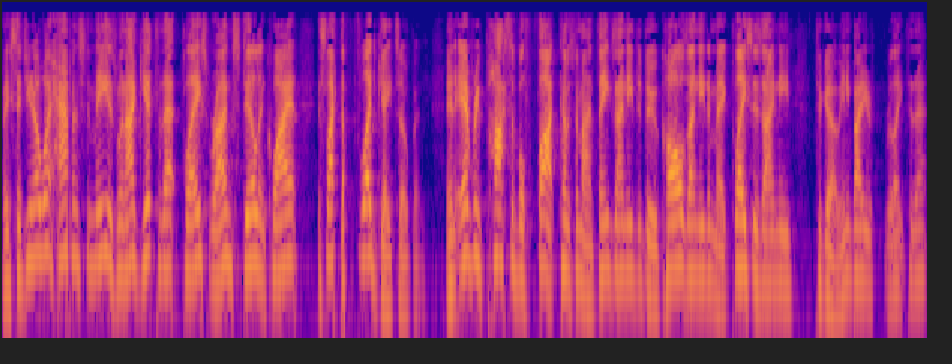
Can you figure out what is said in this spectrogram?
They said, "You know what happens to me is when I get to that place where I'm still and quiet, it's like the floodgates open." And every possible thought comes to mind. Things I need to do, calls I need to make, places I need to go. Anybody relate to that?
